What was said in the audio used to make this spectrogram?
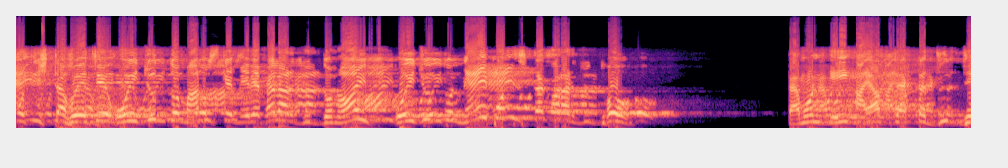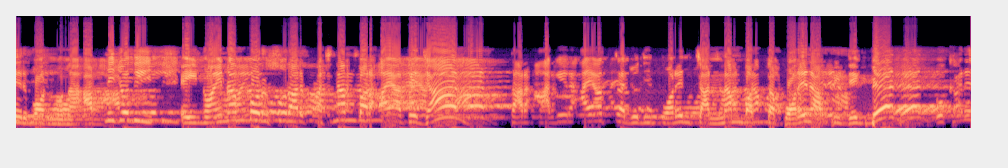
প্রতিষ্ঠা হয়েছে। ওই যুদ্ধ মানুষকে মেরে ফেলার যুদ্ধ নয়, ওই যুদ্ধ ন্যায় প্রতিষ্ঠা করার যুদ্ধ। তেমন এই আয়াতটা একটা যুদ্ধের বর্ণনা। আপনি যদি এই নয় নম্বর সুরার পাঁচ নম্বর আয়াতে যান তার আগের আয়াতটা যদি পড়েন, চার নাম্বারটা পড়েন, আপনি দেখবেন ওখানে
